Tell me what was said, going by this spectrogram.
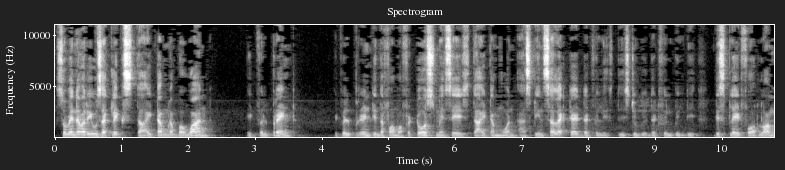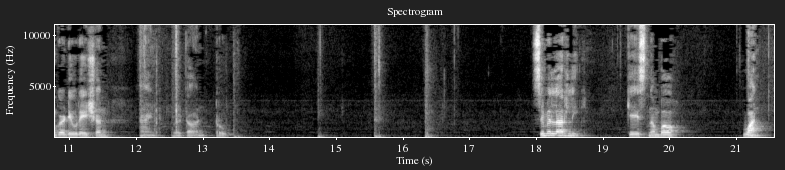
So whenever user clicks the item number 1 it will print it will print in the form of a toast message the item 1 has been selected that will distribute that will be displayed for longer duration and return true similarly case number 1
